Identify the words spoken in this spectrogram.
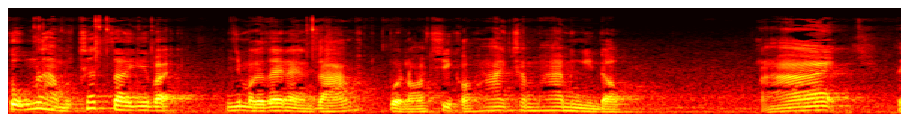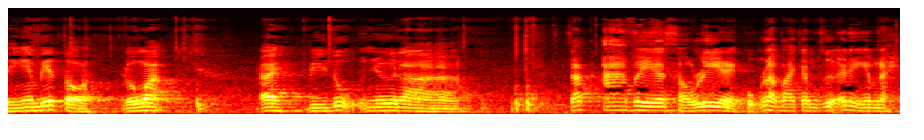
cũng là một chất dây như vậy, nhưng mà cái dây này giá của nó chỉ có 220.000 đồng. Đấy, thì anh em biết rồi, đúng không ạ? Đây, ví dụ như là rắc AV 6 ly này cũng là 350 này anh em này.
